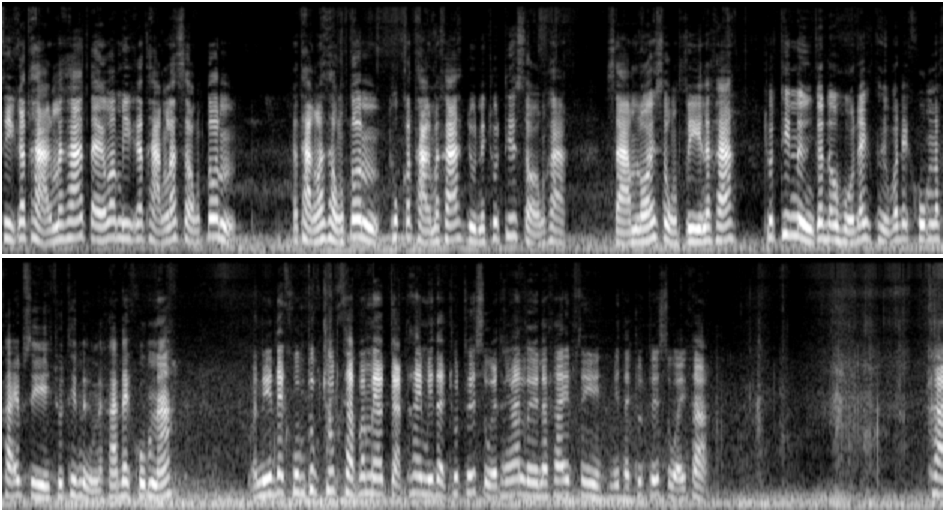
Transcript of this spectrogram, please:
สี่กระถางนะคะ แต่ว่ามีกระถางละสองต้น กระถางละสองต้น ทุกกระถางนะคะ อยู่ในชุดที่สองค่ะ สามร้อยส่งฟรีนะคะ ชุดที่หนึ่งก็โอ้โหได้ถือว่าได้คุ้มนะคะ FC ชุดที่หนึ่งนะคะ ได้คุ้มนะ วันนี้ได้คุ้มทุกชุดค่ะป้าแมวจัดให้มีแต่ชุดสวยๆทั้งนั้นเลยนะคะ FC มีแต่ชุดสวยๆค่ะ ค่ะ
